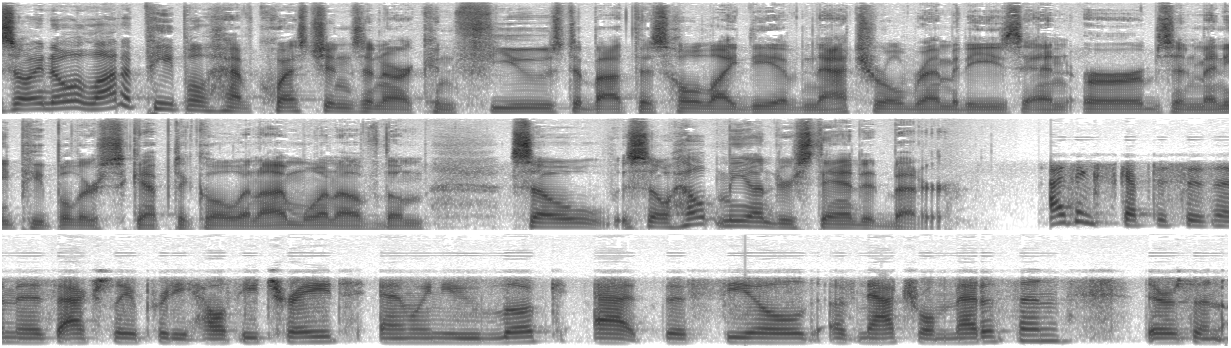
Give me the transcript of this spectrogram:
So, I know a lot of people have questions and are confused about this whole idea of natural remedies and herbs, and many people are skeptical, and I'm one of them. So, so help me understand it better. I think skepticism is actually a pretty healthy trait. And when you look at the field of natural medicine, there's an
